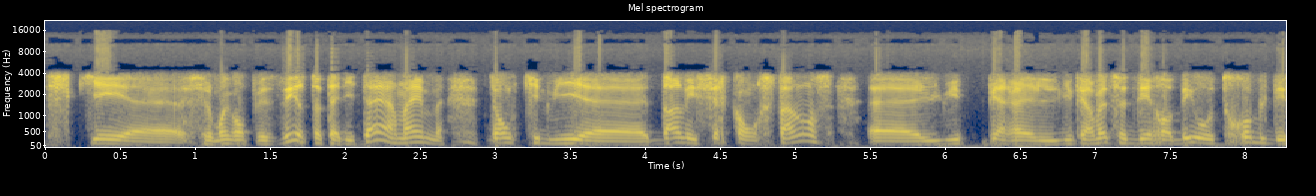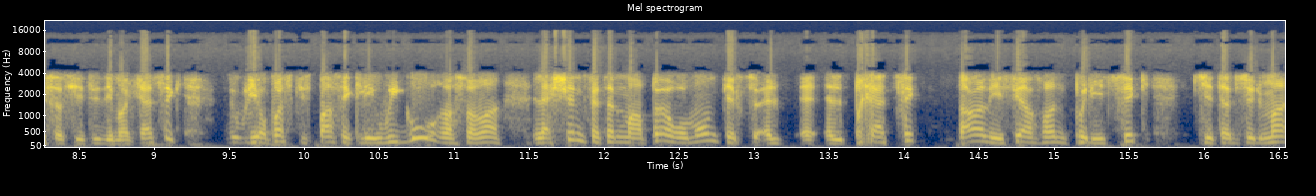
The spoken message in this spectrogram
ce qui est, euh, c'est le moins qu'on puisse dire, totalitaire même. Donc, qui lui, euh, dans les circonstances, euh, lui, lui permet de se dérober aux troubles des sociétés démocratiques. N'oublions pas ce qui se passe avec les Ouïghours en ce moment. La Chine fait tellement peur monde qu'elle elle, pratique dans les faits en une politique qui est absolument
